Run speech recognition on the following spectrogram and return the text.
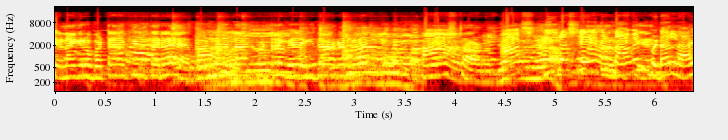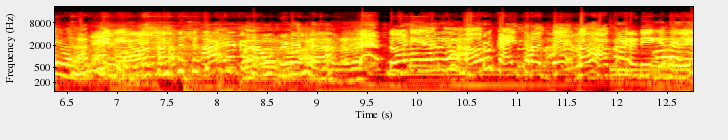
ಚೆನ್ನಾಗಿರೋ ಬಟ್ಟೆ ಹಾಕಿರ್ತಾರೆ. ಬಣ್ಣ ಎಲ್ಲ ಹಾಕ್ಬಿಟ್ರೆ ಇದಾಗಲ್ಲ. ಇವ್ರಷ್ಟು ಹೇಳಿದ್ರು ನಾವೇನ್ ಬಿಡಲ್ಲ ಇವಾಗ ಹಾಕ್ತೀವಿ. ನಾವು ಬಿಡಲ್ಲ. ನೋಡಿ ಇವ್ರು ಅವರು ಕಾಯ್ತಾರಂತೆ ನಾವು ಹಾಕಕ್ ರೆಡಿ ಆಗಿದ್ದೀವಿ.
